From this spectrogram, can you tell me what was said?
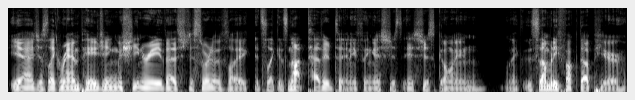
yeah just like rampaging machinery that's just sort of like it's like it's not tethered to anything. It's just it's just going. Like somebody fucked up here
